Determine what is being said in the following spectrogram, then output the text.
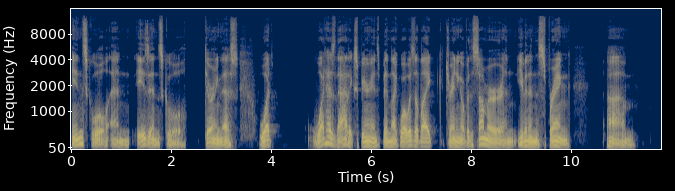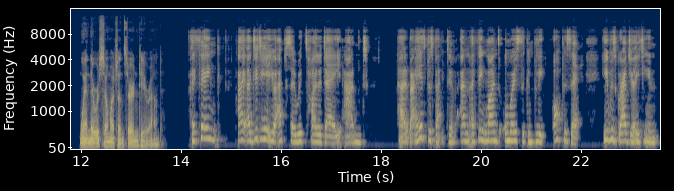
in school and is in school during this. What what has that experience been like? What was it like training over the summer and even in the spring um, when there was so much uncertainty around? I think I, I did hear your episode with Tyler Day and heard about his perspective. And I think mine's almost the complete opposite. He was graduating and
